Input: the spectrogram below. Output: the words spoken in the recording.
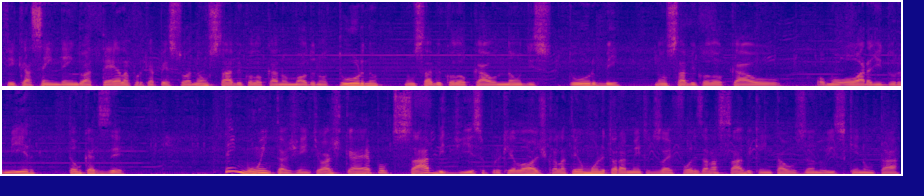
fica acendendo a tela, porque a pessoa não sabe colocar no modo noturno, não sabe colocar o não disturbe não sabe colocar o, o hora de dormir. Então, quer dizer, tem muita gente. Eu acho que a Apple sabe disso, porque, lógico, ela tem o monitoramento dos iPhones, ela sabe quem está usando isso, quem não está.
